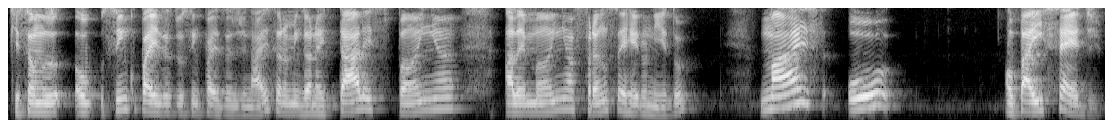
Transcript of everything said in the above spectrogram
que são os, cinco países dos cinco países originais, se eu não me engano, a Itália, Espanha, Alemanha, França e Reino Unido, mais o, o país sede.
